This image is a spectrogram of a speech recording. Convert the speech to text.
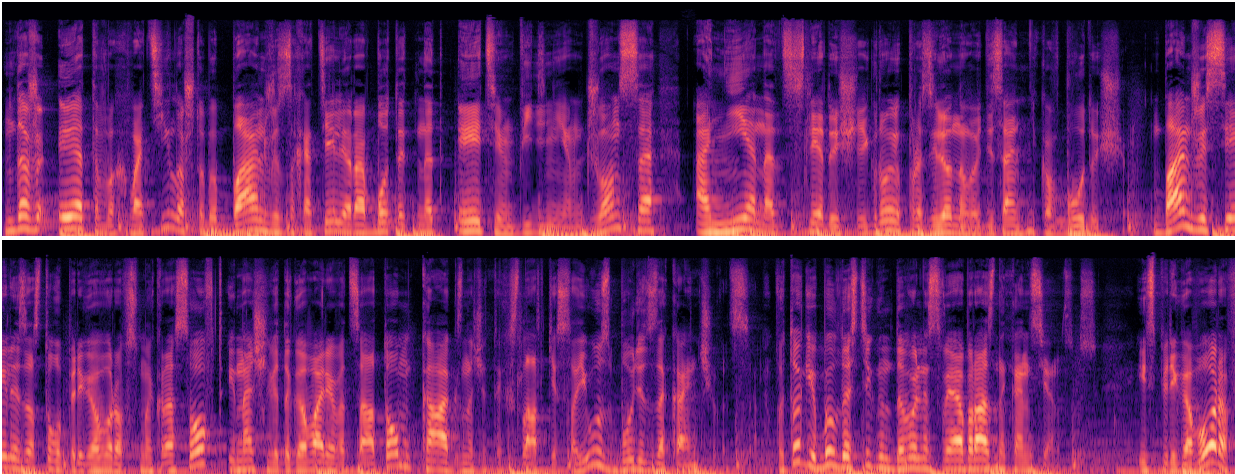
Но даже этого хватило, чтобы Банжи захотели работать над этим видением Джонса, а не над следующей игрой про зеленого десантника в будущем. Банжи сели за стол переговоров с Microsoft и начали договариваться о том, как, значит, их сладкий союз будет заканчиваться. В итоге был достигнут довольно своеобразный консенсус. Из переговоров,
